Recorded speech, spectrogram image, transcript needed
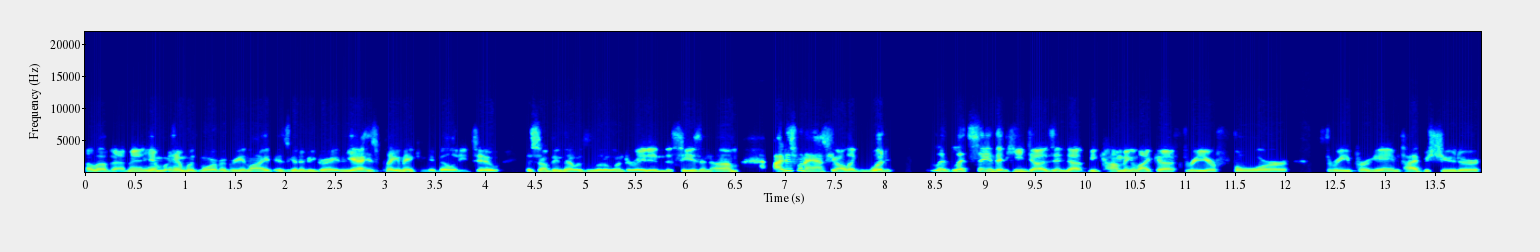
I love that, man. Him him with more of a green light is going to be great. And yeah, his playmaking ability too is something that was a little underrated in the season. Um, I just want to ask y'all, like, what? Let, let's say that he does end up becoming like a three or four, three per game type of shooter.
